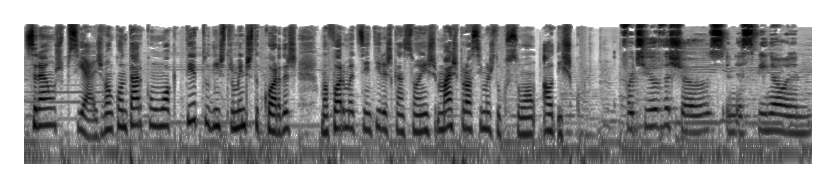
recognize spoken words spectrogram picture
serão especiais. Vão contar com um octeto de instrumentos de cordas, uma forma de sentir as canções mais próximas do que soam ao disco. For two of the shows in Espino and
